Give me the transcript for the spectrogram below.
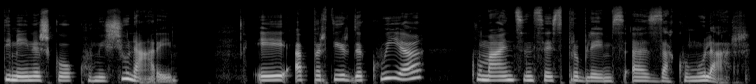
di menesco commissionari. E a partir da qui cominciano ses problems a s'accumular.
